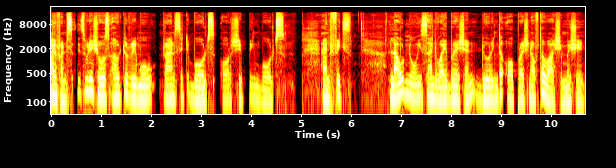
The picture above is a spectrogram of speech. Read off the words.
Hi friends, this video shows how to remove transit bolts or shipping bolts and fix loud noise and vibration during the operation of the washing machine.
